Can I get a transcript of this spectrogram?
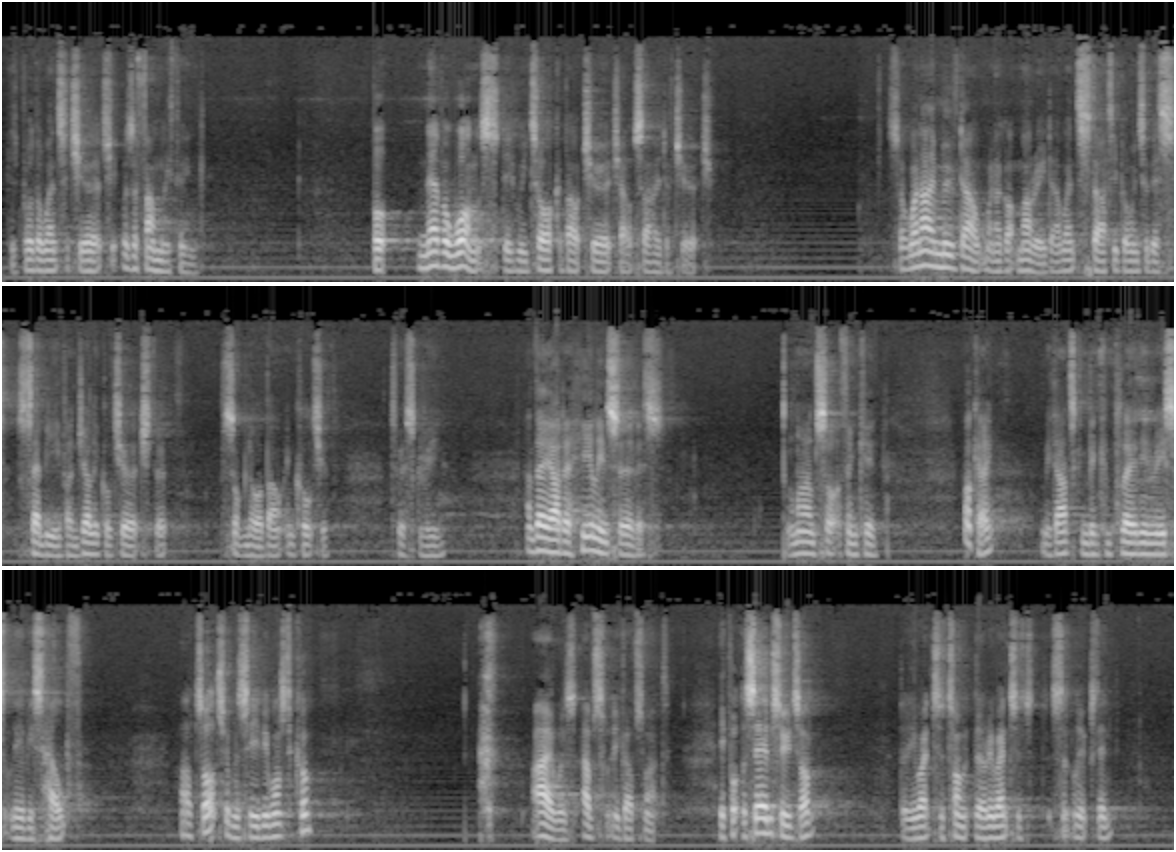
His brother went to church. It was a family thing. But never once did we talk about church outside of church. So when I moved out, when I got married, I went and started going to this semi-evangelical church that some know about in Culcheth, Twiss Green. And they had a healing service. And I'm sort of thinking, okay, my dad's been complaining recently of his health. I'll talk to him and see if he wants to come. I was absolutely gobsmacked. He put the same suit on that he went to, Tom, that he went to St. Luke's in,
